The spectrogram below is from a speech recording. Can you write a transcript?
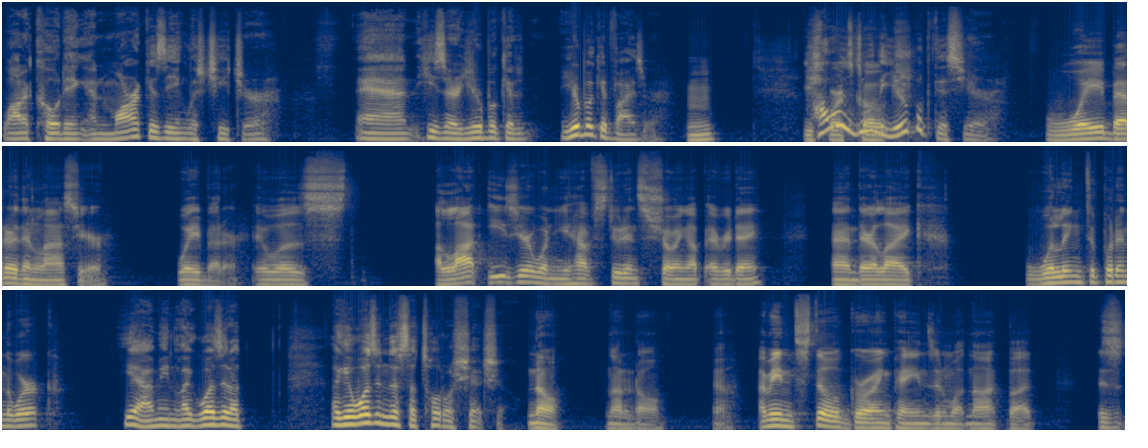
a lot of coding, and Mark is the English teacher, and he's our yearbook ad, yearbook advisor. How was doing the yearbook this year? way better than last year. Way better. It was a lot easier when you have students showing up every day and they're like willing to put in the work. Yeah, I mean, like, was it a, like, it wasn't just a total shit show. No, not at all. Yeah. I mean, still growing pains and whatnot, but this is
